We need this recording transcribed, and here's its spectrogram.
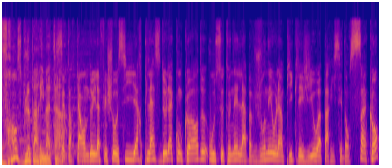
France Bleu Paris matin. 7h42, il a fait chaud aussi hier, place de la Concorde, où se tenait la journée olympique. Les JO à Paris, c'est dans 5 ans.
